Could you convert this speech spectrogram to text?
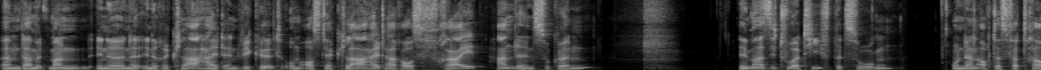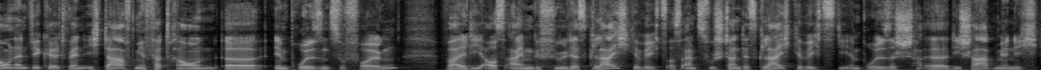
ähm, damit man eine, eine innere Klarheit entwickelt, um aus der Klarheit heraus frei handeln zu können. Immer situativ bezogen und dann auch das Vertrauen entwickelt, wenn ich darf mir vertrauen, äh, Impulsen zu folgen, weil die aus einem Gefühl des Gleichgewichts, aus einem Zustand des Gleichgewichts, die Impulse, äh, die schaden mir nicht.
